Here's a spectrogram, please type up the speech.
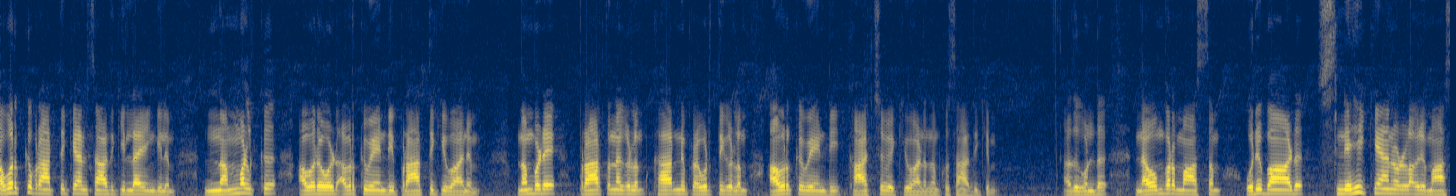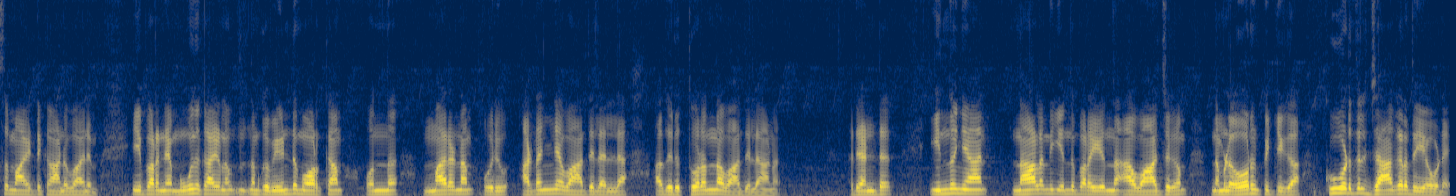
അവർക്ക് പ്രാർത്ഥിക്കാൻ സാധിക്കില്ല എങ്കിലും നമ്മൾക്ക് അവരോട് അവർക്ക് വേണ്ടി പ്രാർത്ഥിക്കുവാനും നമ്മുടെ പ്രാർത്ഥനകളും കാരുണ്യ പ്രവൃത്തികളും അവർക്ക് വേണ്ടി കാഴ്ചവെക്കുവാനും നമുക്ക് സാധിക്കും. അതുകൊണ്ട് നവംബർ മാസം ഒരുപാട് സ്നേഹിക്കാനുള്ള ഒരു മാസമായിട്ട് കാണുവാനും ഈ പറഞ്ഞ മൂന്ന് കാര്യങ്ങൾ നമുക്ക് വീണ്ടും ഓർക്കാം. ഒന്ന് മരണം ഒരു അടഞ്ഞ വാതിലല്ല അതൊരു തുറന്ന വാതിലാണ്. രണ്ട് ഇന്ന് ഞാൻ നാളെ നീ എന്ന് പറയുന്ന ആ വാചകം നമ്മളെ ഓർമ്മിപ്പിക്കുക. കൂടുതൽ ജാഗ്രതയോടെ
